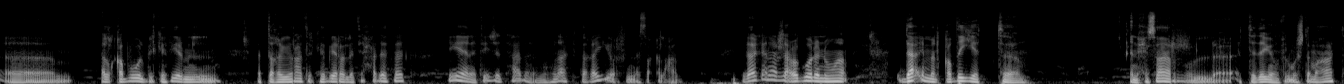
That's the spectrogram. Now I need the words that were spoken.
آه القبول بالكثير من التغيرات الكبيرة التي حدثت هي نتيجة هذا إنه هناك تغير في النسق العام. لذلك أنا أرجع وأقول إنه دائما قضية آه، انحسار التدين في المجتمعات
